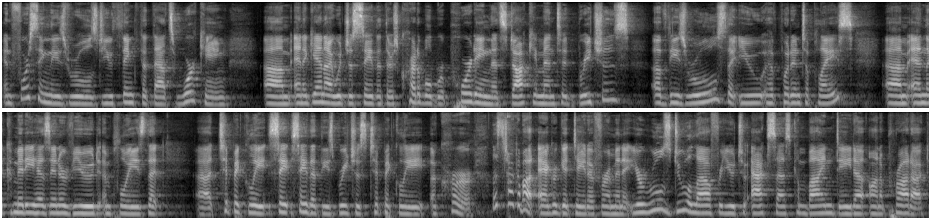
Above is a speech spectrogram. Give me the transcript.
enforcing these rules, do you think that that's working? Um, and again, I would just say that there's credible reporting that's documented breaches of these rules that you have put into place. Um, and the committee has interviewed employees that uh, typically say, say that these breaches typically occur. Let's talk about aggregate data for a minute. Your rules do allow for you to access combined data on a product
